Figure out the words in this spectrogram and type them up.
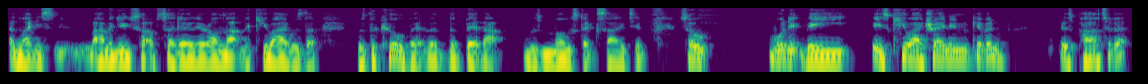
and like you, Mohammed, you sort of said earlier on that the QI was the was the cool bit, the, the bit that was most exciting. So, would it be is QI training given as part of it?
